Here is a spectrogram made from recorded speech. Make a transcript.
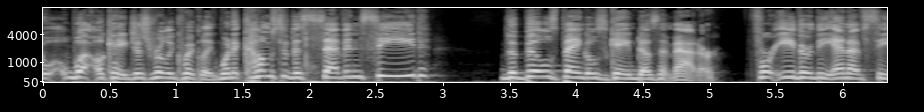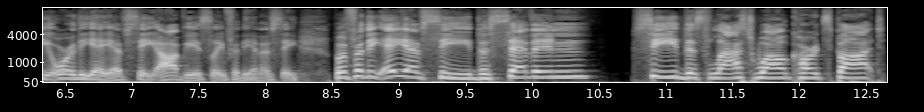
well, okay, just really quickly, when it comes to the seven seed, the Bills Bengals game doesn't matter for either the NFC or the AFC, obviously for the NFC. But for the AFC, the seven seed, this last wild card spot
